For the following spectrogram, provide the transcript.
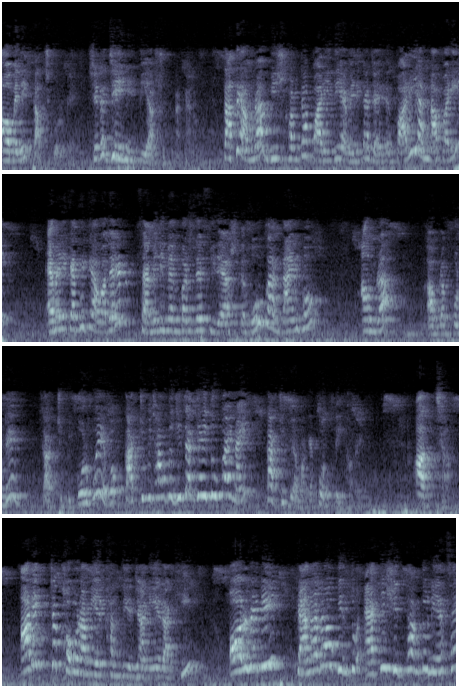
আওয়ামী লীগ কাজ করবে। সেটা যেই নীতি আসুক না কেন। তাতে আমরা বিশ ঘণ্টা পাড়ি দিয়ে আমেরিকা যাইতে পারি আর না পারি, আমেরিকা থেকে আমাদের ফ্যামিলি মেম্বারদের ফিরে আসতে হোক আর নাই হোক, আমরা আমরা ভোটে কারচুপি করব এবং কারচুপি ছাড়া তো জিতার যেহেতু উপায় নাই, কারচুপি আমাকে করতেই হবে। আচ্ছা আরেকটা খবর আমি এখান দিয়ে জানিয়ে রাখি। অলরেডি কানাডাও কিন্তু একই সিদ্ধান্ত নিয়েছে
